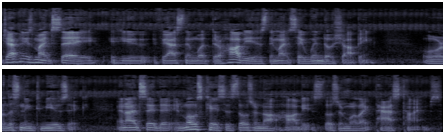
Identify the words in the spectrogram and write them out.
Japanese might say if you if you ask them what their hobby is, they might say window shopping or listening to music. And I'd say that in most cases those are not hobbies. Those are more like pastimes.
